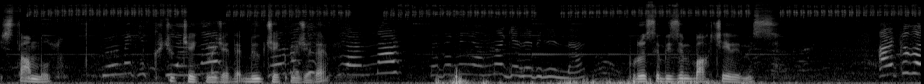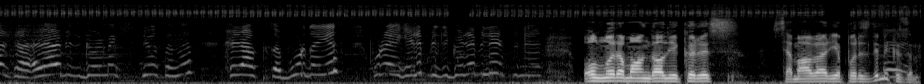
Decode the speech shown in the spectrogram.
İstanbul. Küçük Çekmece'de, Büyük Çekmece'de. Burası bizim bahçe evimiz. Arkadaşlar eğer bizi görmek istiyorsanız her hafta buradayız. Buraya gelip bizi görebilirsiniz. Onlara mangal yakarız. Semaver yaparız değil mi kızım?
